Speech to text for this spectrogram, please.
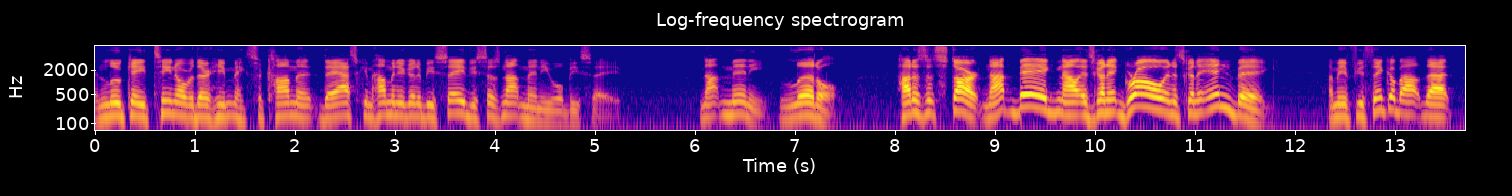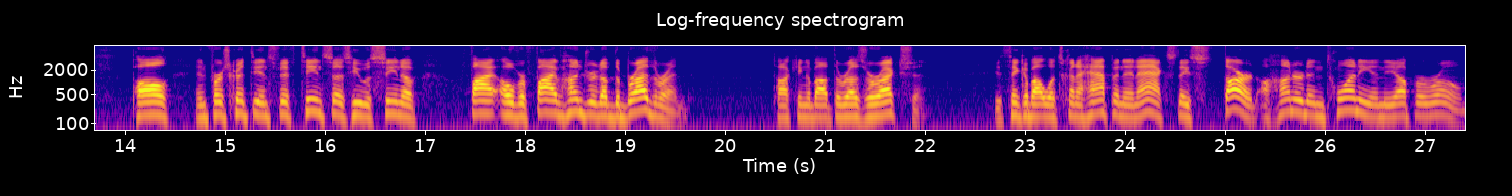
In Luke 18 over there, he makes a comment. They ask him, How many are going to be saved? He says, Not many will be saved. Not many, little. How does it start? Not big. Now it's going to grow and it's going to end big. I mean, if you think about that, Paul in 1 Corinthians 15 says he was seen of five, over 500 of the brethren, talking about the resurrection. You think about what's going to happen in Acts, they start 120 in the upper room,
